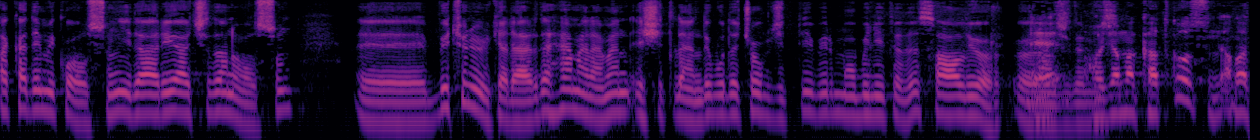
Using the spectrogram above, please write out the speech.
akademik olsun, idari açıdan olsun. e, bütün ülkelerde hemen hemen eşitlendi. Bu da çok ciddi bir mobilite de sağlıyor E, öğrencilerimiz. hocama katkı olsun ama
